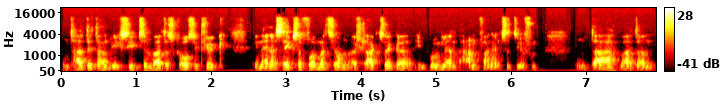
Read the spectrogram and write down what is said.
und hatte dann, wie ich 17 war, das große Glück, in einer Sechserformation als Schlagzeuger im Burgenland anfangen zu dürfen. Und da war dann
